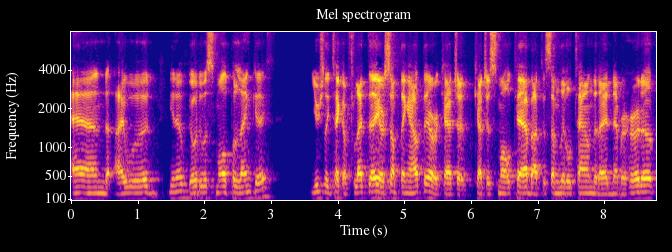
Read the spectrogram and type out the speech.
and I would, you know, go to a small palenque, usually take a flete or something out there or catch a catch a small cab out to some little town that I had never heard of,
